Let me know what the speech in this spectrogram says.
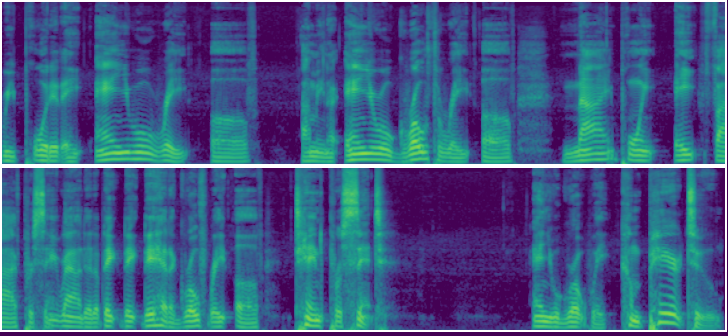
reported a annual rate of, I mean, an annual growth rate of 9.85%. Rounded up. They, they, they had a growth rate of 10% annual growth rate compared to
